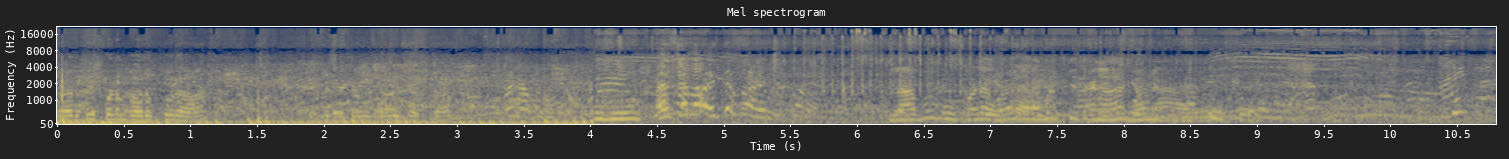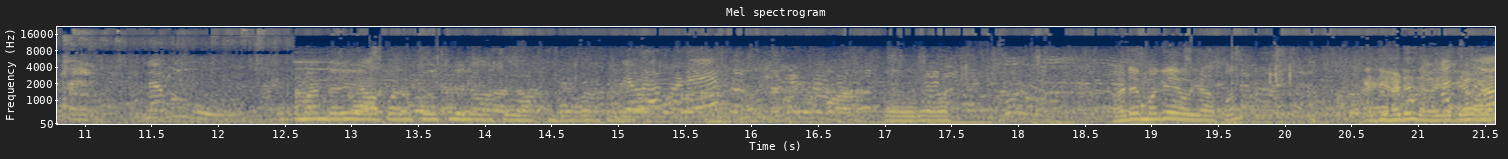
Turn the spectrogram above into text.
गर्दी पण भरपूर आहे. इकडे तुम्ही बघू शकता. बुबू, इथं बघ, इथं बघ, इथं बघ. लाबू भोपळा आहे. नक्की सांगा घेऊन येतो लबू. मंडळी आपण पोहोचलेलो असो देवळाकडे. हडे मगे येऊया आपण. आधी हडे जाऊया देवळा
